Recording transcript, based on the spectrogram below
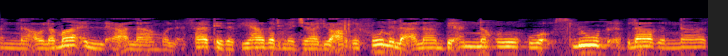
أن علماء الإعلام والأساتذة في هذا المجال يعرفون الإعلام بأنه هو أسلوب إبلاغ الناس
